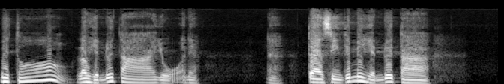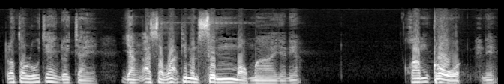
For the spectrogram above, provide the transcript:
ไม่ต้อง เราเห็นด้วยตาอยู่อันเนี้ยนะแต่สิ่งที่ไม่เห็นด้วยตา เราต้องรู้แจ้งโดยใจ อย่างอาสวะที่มันซึมออกมาอย่างเนี้ยความโกรธอย่างเนี้ย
